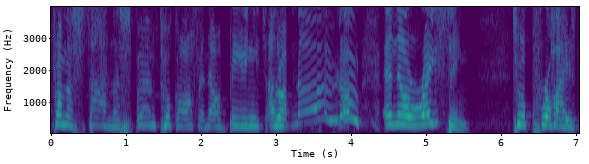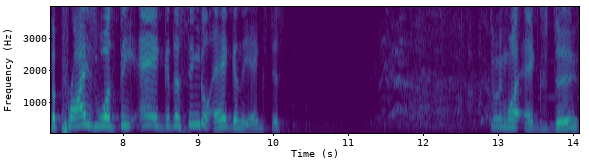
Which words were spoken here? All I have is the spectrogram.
from the start, and the sperm took off, and they were beating each other up. No, no, and they were racing to a prize. The prize was the egg, the single egg, and the egg's just doing what eggs do.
